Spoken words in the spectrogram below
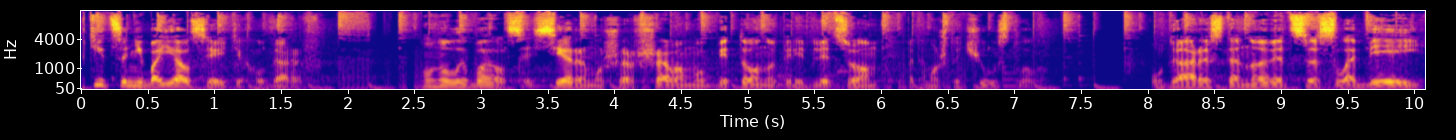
Птица не боялся этих ударов. Он улыбался серому шершавому бетону перед лицом, потому что чувствовал. Удары становятся слабей.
